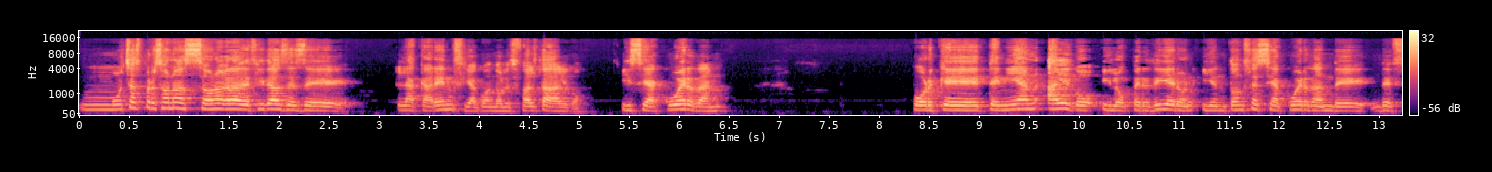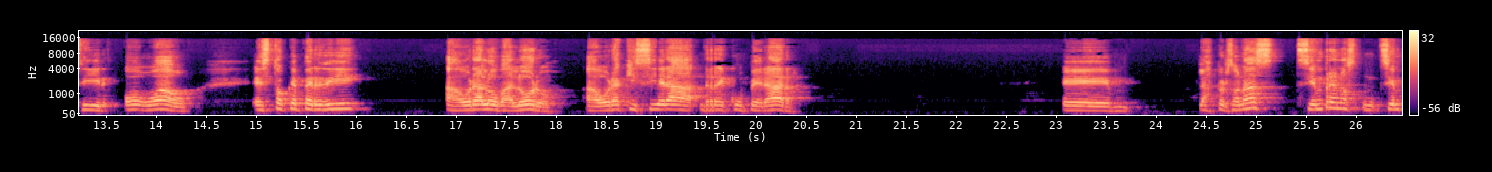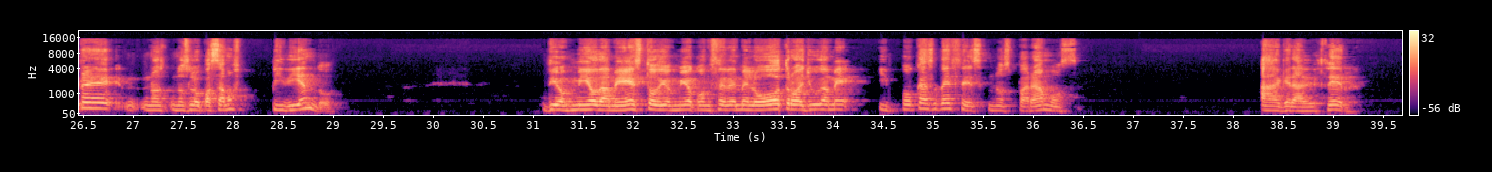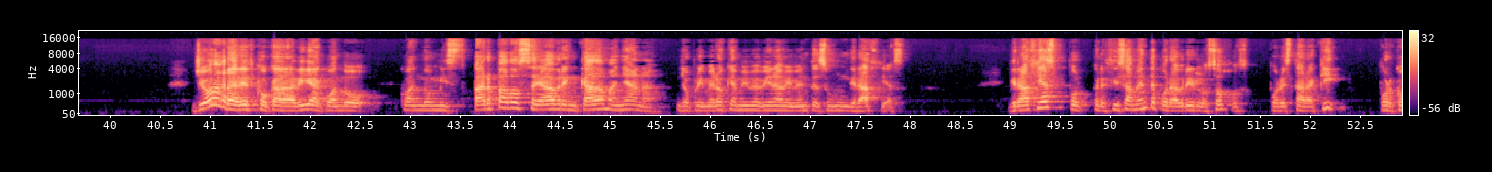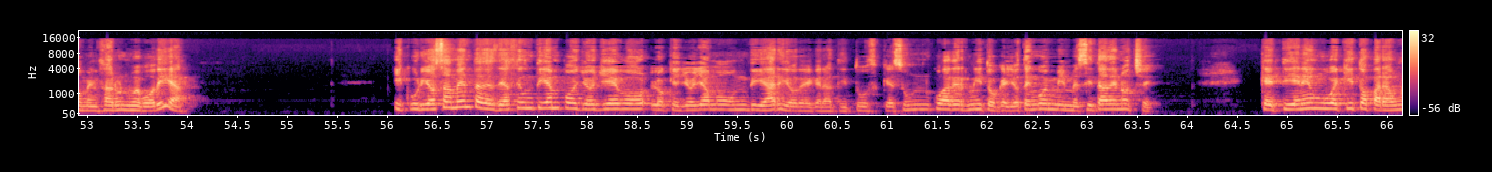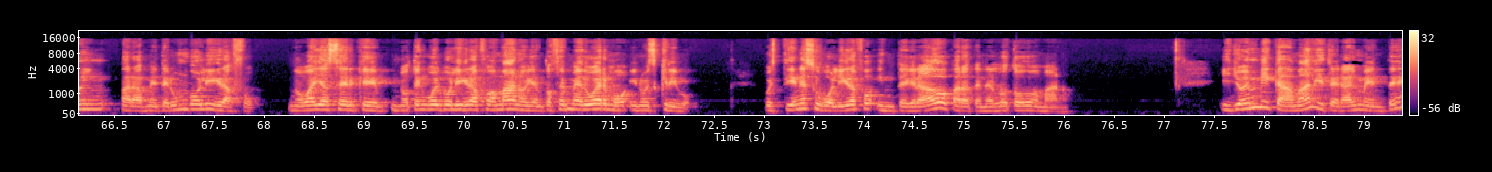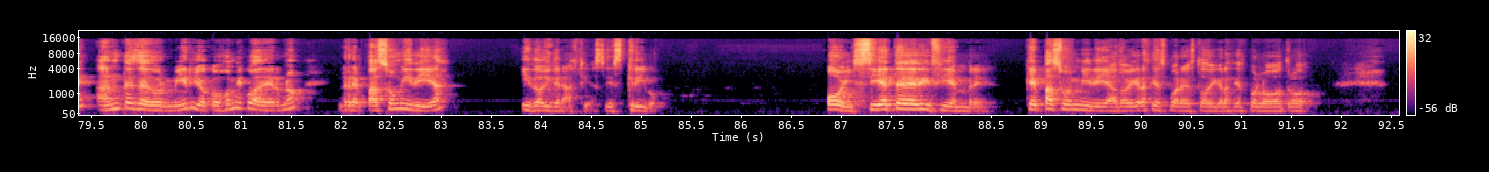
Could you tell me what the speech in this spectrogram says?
Muchas personas son agradecidas desde la carencia cuando les falta algo y se acuerdan porque tenían algo y lo perdieron y entonces se acuerdan de decir, oh, wow, esto que perdí, ahora lo valoro, ahora quisiera recuperar. Eh, las personas siempre nos, siempre nos, lo pasamos pidiendo. Dios mío, dame esto, Dios mío, concédeme lo otro, ayúdame. Y pocas veces nos paramos a agradecer. Yo agradezco cada día cuando, cuando mis párpados se abren cada mañana. Lo primero que a mí me viene a mi mente es un gracias. Gracias por, precisamente por abrir los ojos, por estar aquí, por comenzar un nuevo día. Y curiosamente, desde hace un tiempo yo llevo lo que yo llamo un diario de gratitud, que es un cuadernito que yo tengo en mi mesita de noche, que tiene un huequito para, un, para meter un bolígrafo. No vaya a ser que no tengo el bolígrafo a mano y entonces me duermo y no escribo. Pues tiene su bolígrafo integrado para tenerlo todo a mano. Y yo en mi cama, literalmente, antes de dormir, yo cojo mi cuaderno, repaso mi día y doy gracias y escribo Hoy, 7 de diciembre, ¿qué pasó en mi día? Doy gracias por esto, doy gracias por lo otro.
